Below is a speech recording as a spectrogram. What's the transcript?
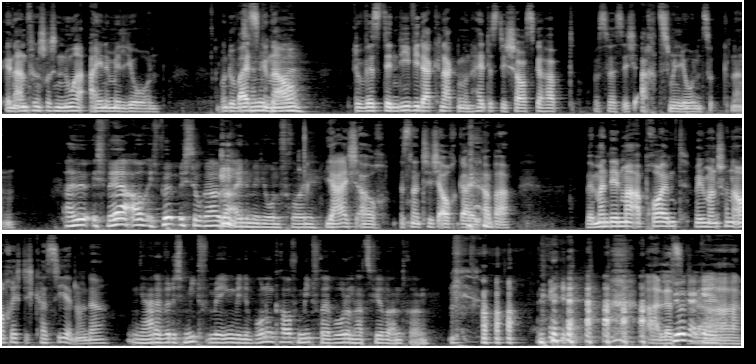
in Anführungsstrichen nur eine Million. Und du weißt genau, egal. du wirst den nie wieder knacken und hättest die Chance gehabt, was weiß ich, 80 Millionen zu knacken. Also ich wäre auch, ich würde mich sogar über eine Million freuen. Ja, ich auch. Ist natürlich auch geil, aber wenn man den mal abräumt, will man schon auch richtig kassieren, oder? Ja, dann würde ich Miet, mir irgendwie eine Wohnung kaufen, mietfrei wohnen und Hartz IV beantragen. Alles Bürgergeld. klar.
